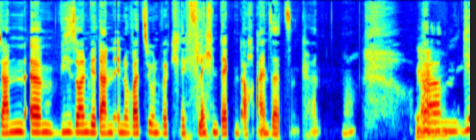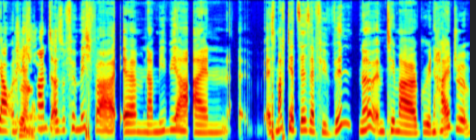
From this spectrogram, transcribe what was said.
Dann, ähm, wie sollen wir dann Innovation wirklich flächendeckend auch einsetzen können? Ne? Ja, ähm, ja und klar. ich fand, also für mich war ähm, Namibia ein äh, es macht jetzt sehr, sehr viel Wind ne, im Thema Green Hydro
